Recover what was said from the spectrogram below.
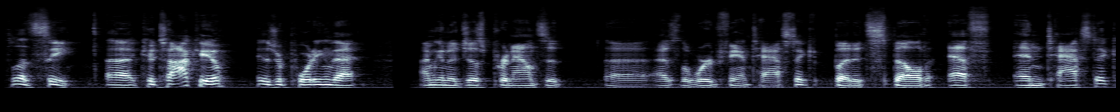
So let's see. Uh, Kotaku is reporting that I'm going to just pronounce it uh, as the word fantastic, but it's spelled F Ntastic,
